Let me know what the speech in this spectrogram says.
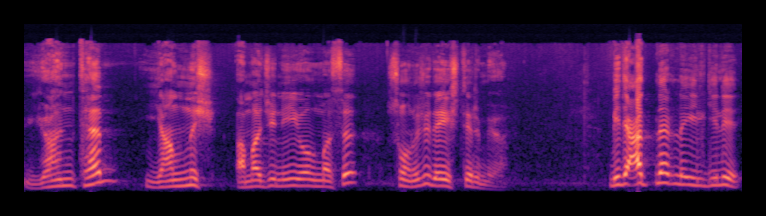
yöntem yanlış. Amacın iyi olması sonucu değiştirmiyor. Bid'atlerle ilgili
